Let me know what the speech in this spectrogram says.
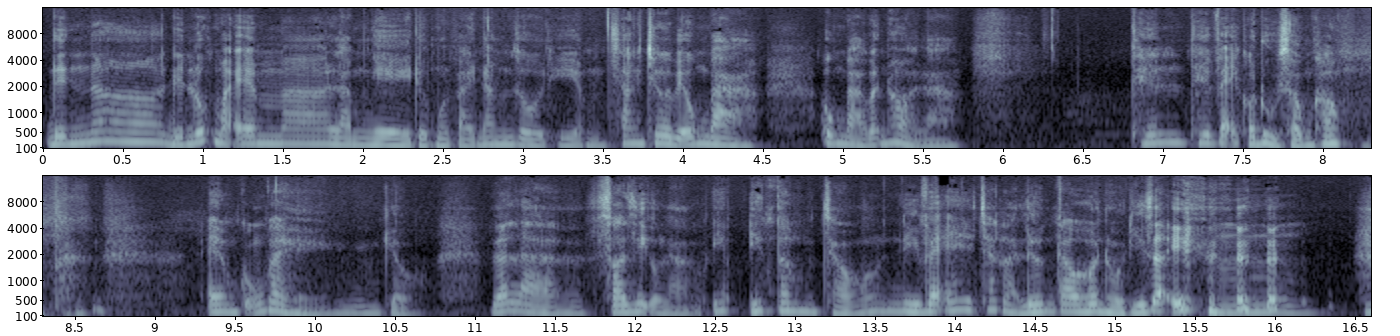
đến uh, đến lúc mà em uh, làm nghề được một vài năm rồi thì sang chơi với ông bà ông bà vẫn hỏi là thế thế vẽ có đủ sống không em cũng phải kiểu rất là xoa dịu là yên tâm cháu đi vẽ chắc là lương cao hơn hồi đi dạy ừ. Ừ.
